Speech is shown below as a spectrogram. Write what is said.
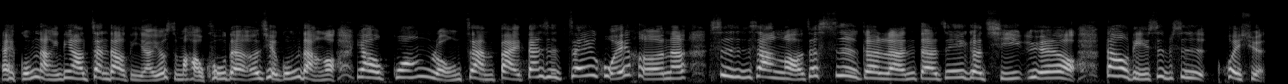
哎，国民党一定要战到底啊，有什么好哭的？而且国民党哦要光荣战败。但是这一回合呢，事实上哦，这四个人的这个契约哦，到底是不是会选？”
